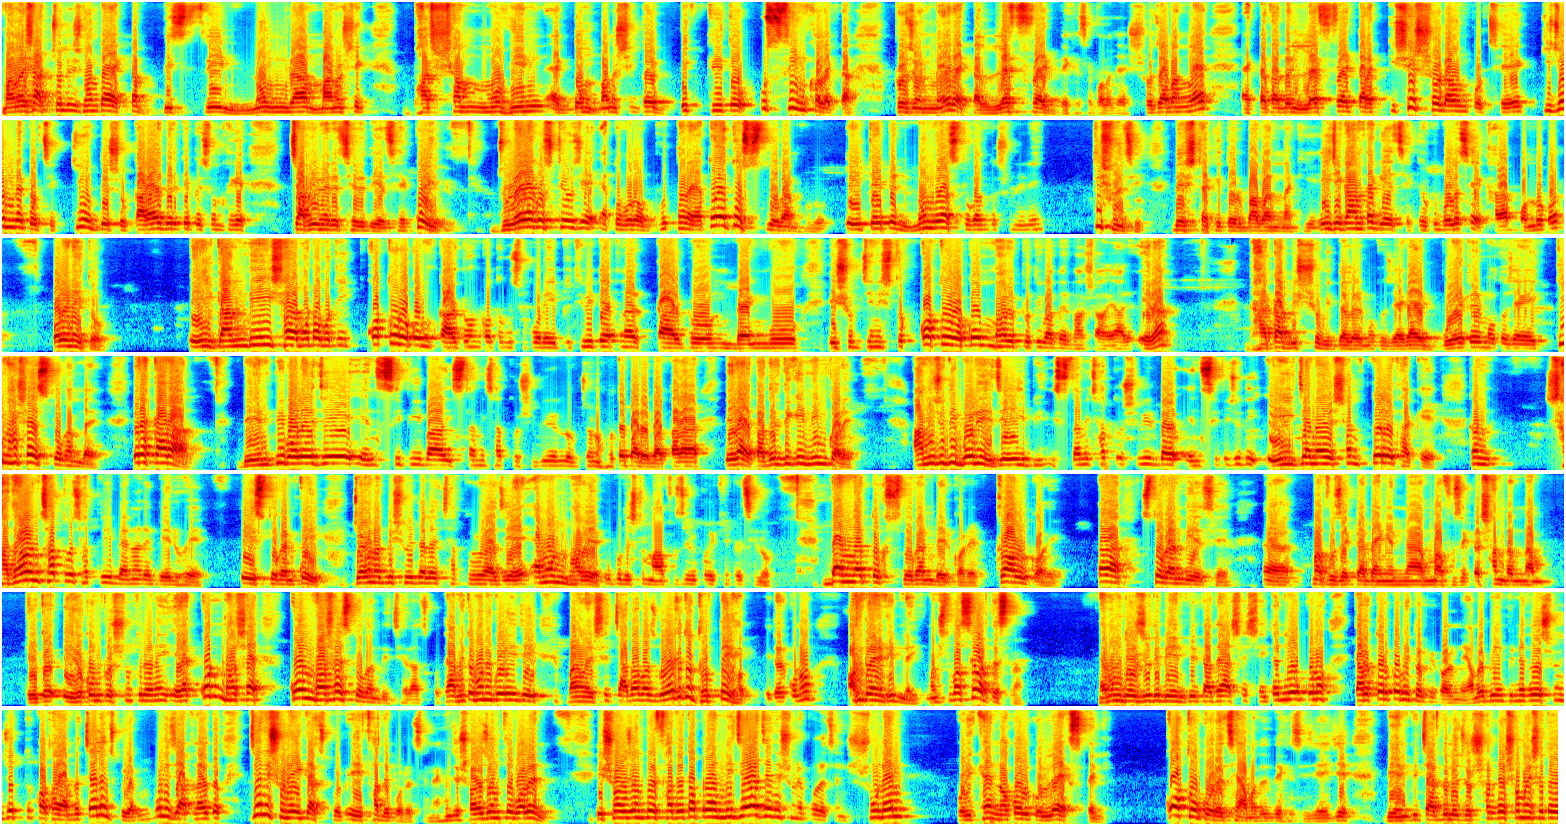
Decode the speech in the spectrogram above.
বাংলাদেশে আটচল্লিশ ঘন্টায় একটা বিশ্রী নোংরা, মানসিক ভারসাম্যহীন, একদম মানসিকভাবে বিকৃত, উশৃঙ্খল একটা প্রজন্মের একটা লেফট রাইট দেখেছে বলা যায়। সোজা বাংলায় একটা তাদের লেফট রাইট তারা কিসের শোডাউন করছে, কি জন্য করছে, কি উদ্দেশ্য, কারা এদেরকে পেছন থেকে চাবি মেরে ছেড়ে দিয়েছে, কই? জুলাই আগস্টেও যে এত বড় অভ্যুত্থান, এত এত স্লোগান হলো, এই টাইপের নোংরা স্লোগান তো শুনি নেই কি শুনেছি, দেশটা কি তোর বাবার নাকি? এই যে গানটা গেয়েছে, কেউ কি বলেছে? খারাপ, বন্ধ কর। বলে নেই তো? এই গান দিয়েই সারা মোটামুটি কত রকম কার্টুন কত কিছু করে, এই পৃথিবীতে আপনার কার্টুন ব্যঙ্গ এইসব জিনিস তো কত রকম ভাবে প্রতিবাদের ভাষা হয়। আর এরা ঢাকা বিশ্ববিদ্যালয়ের মতো জায়গায়, বুয়েটের মতো জায়গায় কি ভাষায় স্লোগান দেয়? এরা কারা? বিএনপি বলে যে এনসিপি বা ইসলামী ছাত্র শিবিরের লোকজন হতে পারে বা তারা, এরা তাদের দিকেই মিন করে। আমি যদি বলি যে এই ইসলামী ছাত্র শিবির বা এনসিপি যদি এই জেনারেশন পেলে থাকে, কারণ সাধারণ ছাত্রছাত্রীর ব্যানারে বের হয়ে এই স্লোগান কই? জগন্নাথ বিশ্ববিদ্যালয়ের ছাত্ররা যে এমন ভাবে উপদেষ্টা মাহফুজের উপরে খেপেছিল, ব্যঙ্গাত্মক স্লোগান বের করে ট্রল করে। তারা স্লোগান দিয়েছে মাহফুজ একটা ব্যাঙের নাম, মাহফুজ একটা সান্ডার নাম। কেউ তো এরকম প্রশ্ন তুলে নেই, এরা কোন ভাষায় কোন ভাষায় স্লোগান দিচ্ছে রাজপথে? আমি তো মনে করি যে বাংলাদেশের চাঁদাবাজ গুলোকে তো ধরতেই হবে। এটার কোনো অল্টারনেটিভ নেই। মানুষ তো বাঁচতে পারতেছে না। এবং দোষ যদি বিএনপির কাছে আসে, সেটা নিয়েও কোনো কারও তর্ক বিতর্কে করেন নেই। আমরা বিএনপি নেতাদের সঙ্গে যত কথা আমরা চ্যালেঞ্জ করি আমি বলি যে আপনারা তো জেনে শুনে এই কাজ করবে এই ফাঁদে পড়েছেন। এখন যে ষড়যন্ত্র বলেন, এই ষড়যন্ত্রের ফাঁদে তো আপনারা নিজেরা জেনে শুনে পড়েছেন। শুনেন, পরীক্ষায় নকল করলে এক্সপেল কত করেছে আমাদের দেখেছি যে এই যে বিএনপি চার দলীয় জোট সরকারের সময় এসে তো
